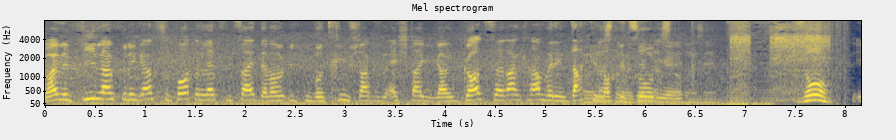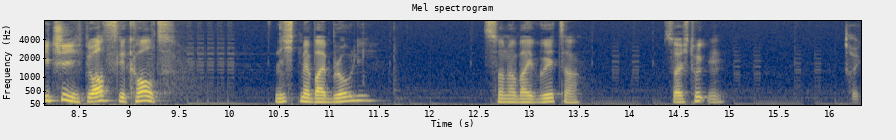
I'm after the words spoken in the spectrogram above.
Freunde, vielen Dank für den ganzen Support in letzter Zeit. Der war wirklich übertrieben stark. Wir sind echt steil gegangen. Gott sei Dank haben wir den Dackel Oh, noch gezogen, sehen. So, Ichi, du hast es gecallt. Nicht mehr bei Broly, sondern bei Goethe. Soll ich drücken? Drück.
